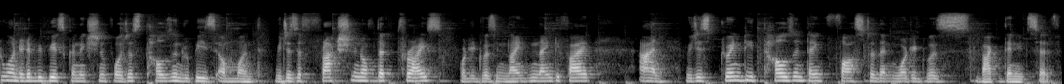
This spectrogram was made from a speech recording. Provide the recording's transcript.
200 Mbps connection for just 1000 rupees a month, which is a fraction of that price what it was in 1995 and which is 20,000 times faster than what it was back then itself.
